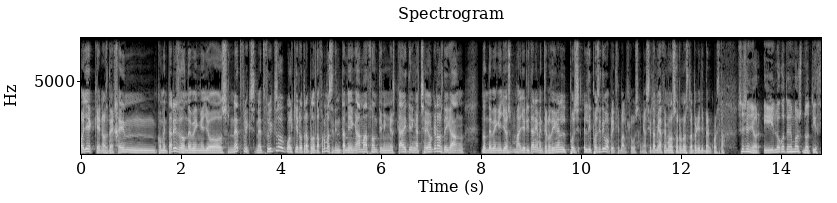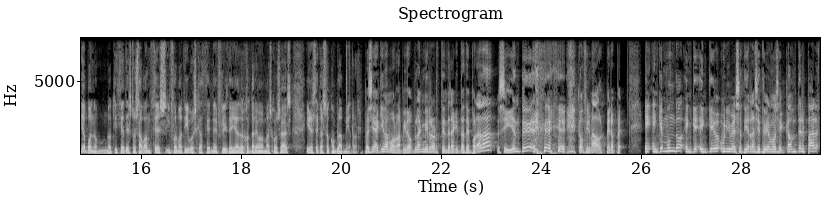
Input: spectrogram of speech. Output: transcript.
Oye, que nos dejen comentarios de dónde ven ellos Netflix, Netflix o cualquier otra plataforma. Si tienen también Amazon, tienen Sky, tienen HBO, que nos digan dónde ven ellos mayoritariamente. Nos digan el, el dispositivo principal que usan. Así también hacemos nosotros nuestra pequeñita encuesta. Sí, señor. Y luego tenemos noticias, bueno, noticias de estos avances informativos que hace Netflix. De ya nos contaremos más cosas. Y en este caso con Black Mirror. Pues sí, aquí vamos rápido. Black Mirror tendrá quinta temporada. Siguiente. Confirmado. Pero, ¿en, qué mundo, en qué, en qué universo tierra si estuviéramos en Counterpart?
